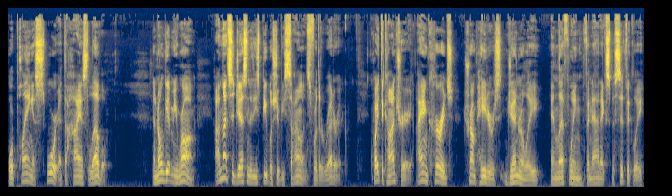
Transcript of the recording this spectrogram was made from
or playing a sport at the highest level. Now, don't get me wrong, I'm not suggesting that these people should be silenced for their rhetoric. Quite the contrary, I encourage Trump haters generally, and left wing fanatics specifically,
